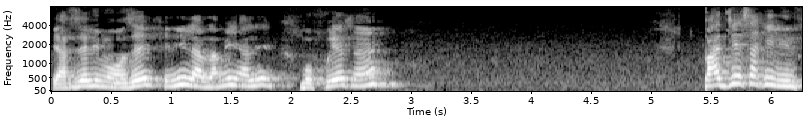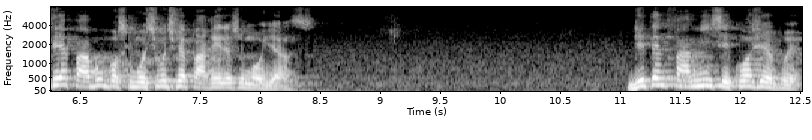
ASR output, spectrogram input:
Il y a zéli manger, fini, la la y aller. Mon frère, hein? Pas dire ça qu'il vient faire, pas bon, parce que moi aussi, moi, tu fais pareil de ce mariage. D'être une famille, c'est quoi, cher frère?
